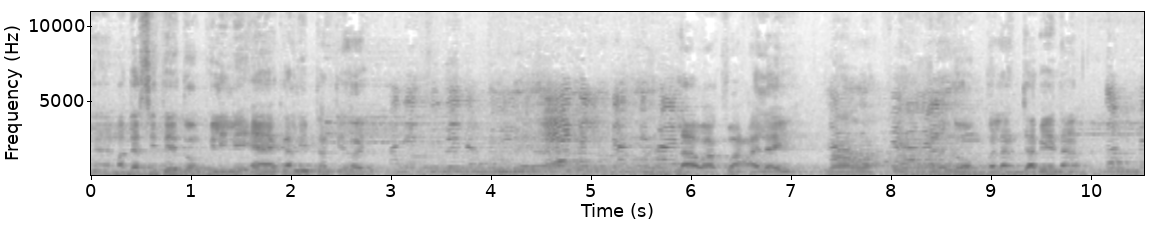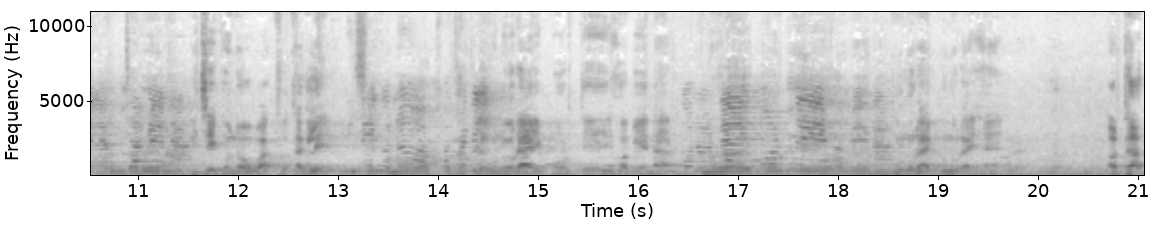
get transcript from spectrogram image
হ্যাঁ মাদ্রাসিতে দম ফেলিলে এক আলিপ টানতে হয়। লা ওয়াকফা আলাই দম ফেলান যাবে না নিচে কোনো ওয়াকফ থাকলে নিচে কোনো বাক্য থাকলে পুনরায় পড়তে হবে না পুনরায় পড়তে হবে পুনরায় পুনরায় হ্যাঁ অর্থাৎ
